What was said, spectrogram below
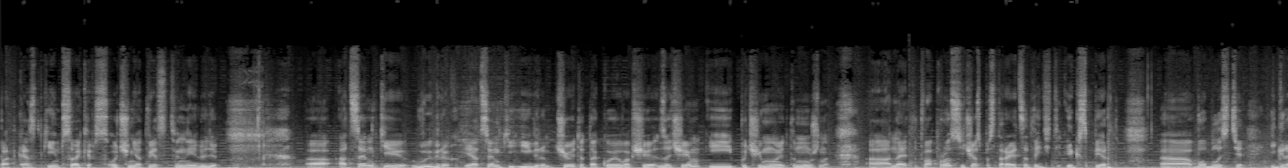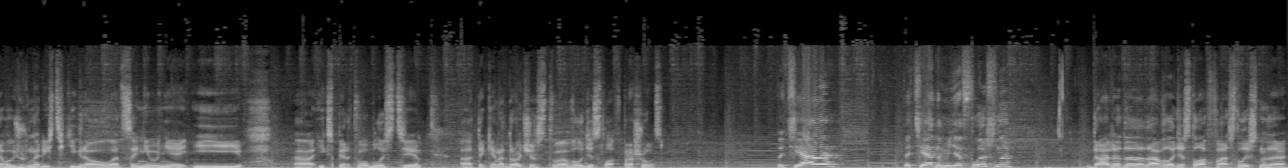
подкаст Game Suckers. Очень ответственные люди. А, оценки в играх и оценки играм. Что это такое вообще, зачем и почему это нужно? А, на этот вопрос сейчас постарается ответить эксперт а, в области игровой журналистики, игрового оценивания и эксперт в области а, токенодрочерства Владислав. Прошу вас. Татьяна? Татьяна, меня слышно? Да, да, да, да, да, Владислав, вас слышно, да.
